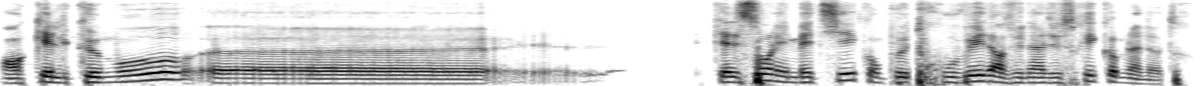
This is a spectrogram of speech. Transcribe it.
en quelques mots, euh, quels sont les métiers qu'on peut trouver dans une industrie comme la nôtre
